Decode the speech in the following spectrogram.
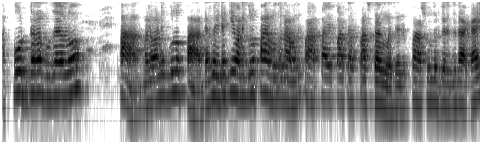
আর পোট দ্বারা বোঝায় হলো পা মানে অনেকগুলো পা। দেখো, এটা কি অনেকগুলো পার মতো না আমাদের পা, পায়ে পাতা পাঁচটা আঙুল আছে। পা সুন্দর করে যদি আঁকাই,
